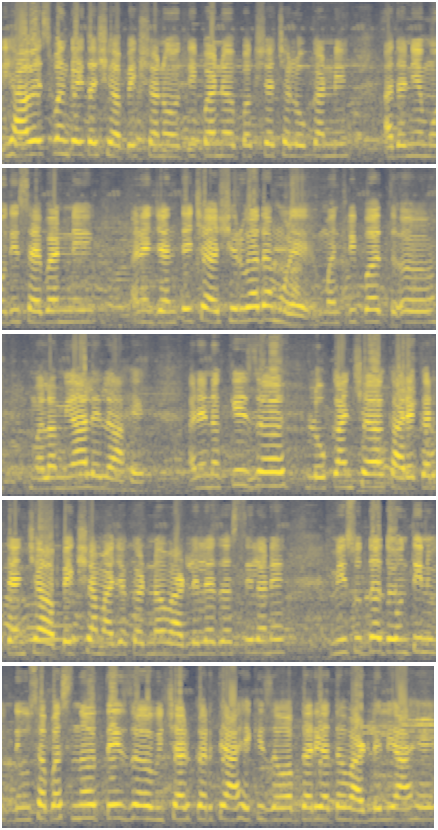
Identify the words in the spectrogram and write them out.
ह्यावेळेस पण काही तशी अपेक्षा नव्हती. पण पक्षाच्या लोकांनी आदरणीय मोदी साहेबांनी आणि जनतेच्या आशीर्वादामुळे मंत्रिपद मला मिळालेलं आहे. आणि नक्कीच लोकांच्या कार्यकर्त्यांच्या अपेक्षा माझ्याकडनं वाढलेल्याच असतील आणि मी सुद्धा दोन तीन दिवसापासून तेच विचार करते आहे की जबाबदारी आता वाढलेली आहे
